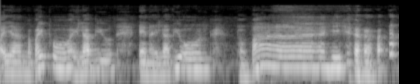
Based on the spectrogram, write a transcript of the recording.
Ayan, bye-bye po. I love you and I love you all. Bye-bye.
